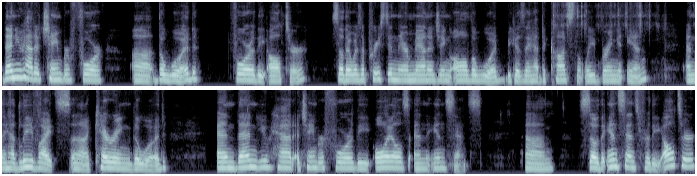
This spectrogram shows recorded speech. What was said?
Then you had a chamber for uh, the wood for the altar. So there was a priest in there managing all the wood because they had to constantly bring it in. And they had Levites uh, carrying the wood. And then you had a chamber for the oils and the incense. Um, so the incense for the altar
